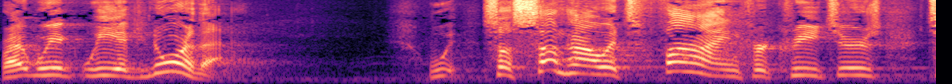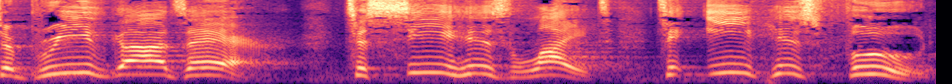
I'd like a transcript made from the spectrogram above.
Right? We, we ignore that. So somehow it's fine for creatures to breathe God's air, to see His light, to eat His food,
